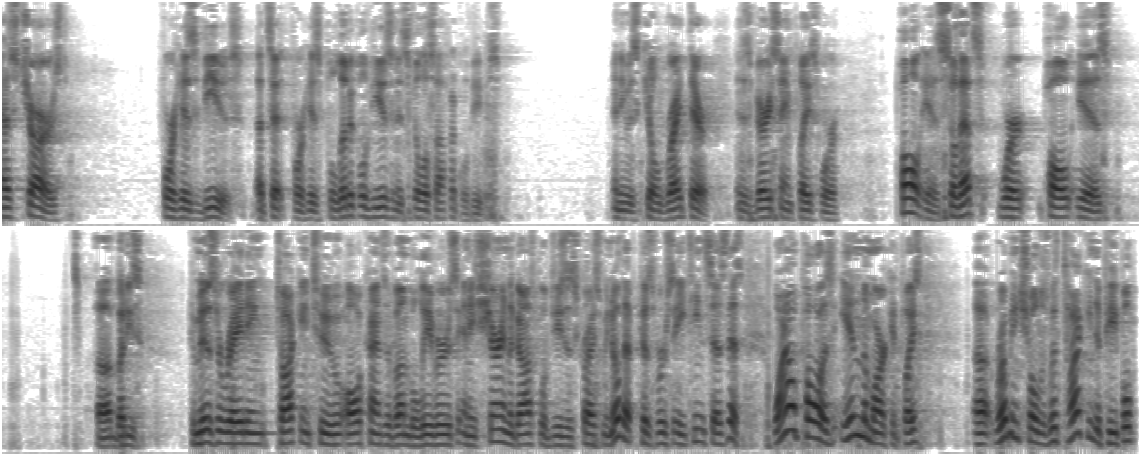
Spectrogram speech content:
as charged for his views. That's it, for his political views and his philosophical views. And he was killed right there in this very same place where Paul is. So that's where Paul is. Uh, but he's commiserating, talking to all kinds of unbelievers, and he's sharing the gospel of Jesus Christ. We know that because verse 18 says this. While Paul is in the marketplace, uh, rubbing shoulders with, talking to people,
